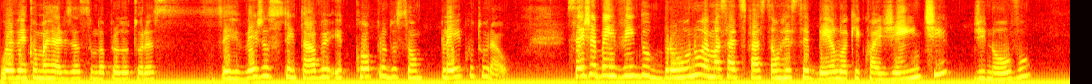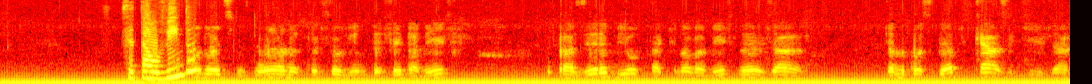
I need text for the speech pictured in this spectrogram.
O evento é uma realização da produtora Cerveja Sustentável e coprodução Play Cultural. Seja bem-vindo, Bruno. É uma satisfação recebê-lo aqui com a gente de novo. Você está ouvindo? Boa noite, Suzana. Estou te ouvindo perfeitamente. O prazer é meu estar aqui novamente, né? Já, já me considero de casa aqui, já.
